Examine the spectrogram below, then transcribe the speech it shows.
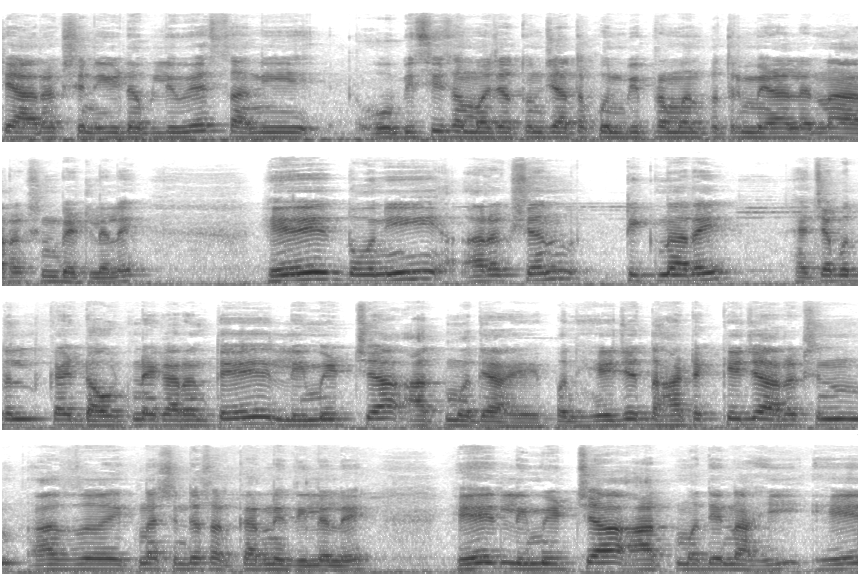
ते आरक्षण ई डब्ल्यू एस आणि ओबीसी समाजातून जे आता कुणबी प्रमाणपत्र मिळाल्यांना आरक्षण भेटलेलं आहे. हे दोन्ही आरक्षण टिकणार आहे. ह्याच्याबद्दल काही डाऊट नाही कारण ते लिमिटच्या आतमध्ये आहे. पण हे जे दहा टक्के जे आरक्षण आज एकनाथ शिंदे सरकारने दिलेलं आहे हे लिमिटच्या आतमध्ये नाही हे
